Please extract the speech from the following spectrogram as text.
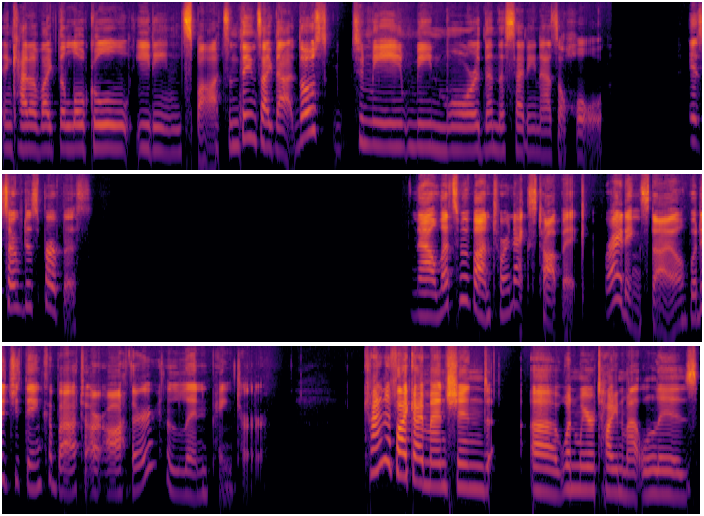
and kind of like the local eating spots and things like that. Those to me mean more than the setting as a whole. It served its purpose. Now let's move on to our next topic writing style. What did you think about our author, Lynn Painter? kind of like I mentioned uh, when we were talking about Liz,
